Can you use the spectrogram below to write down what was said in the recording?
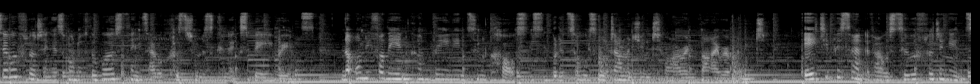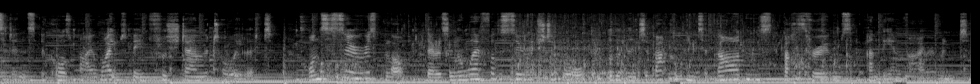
Sewer flooding is one of the worst things our customers can experience, not only for the inconvenience and costs, but it's also damaging to our environment. 80% of our sewer flooding incidents are caused by wipes being flushed down the toilet. Once a sewer is blocked, there is nowhere for the sewage to go other than to back up into gardens, bathrooms and the environment.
